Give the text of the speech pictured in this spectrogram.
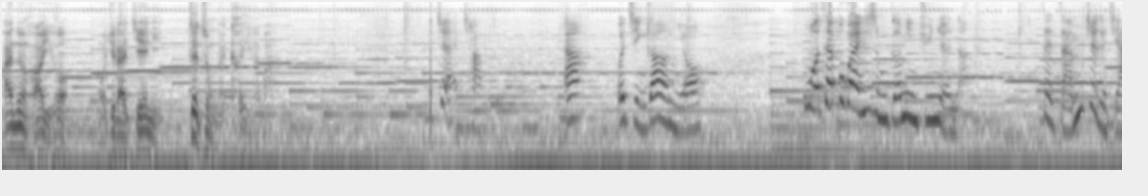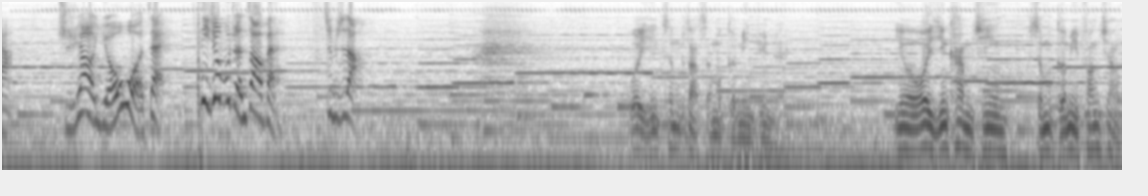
安顿好以后，我就来接你，这总该可以了吧？这还差不多啊！我警告你哦，我才不管你是什么革命军人呢，在咱们这个家，只要有我在，你就不准造反，知不知道？我已经称不上什么革命军人，因为我已经看不清什么革命方向了。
